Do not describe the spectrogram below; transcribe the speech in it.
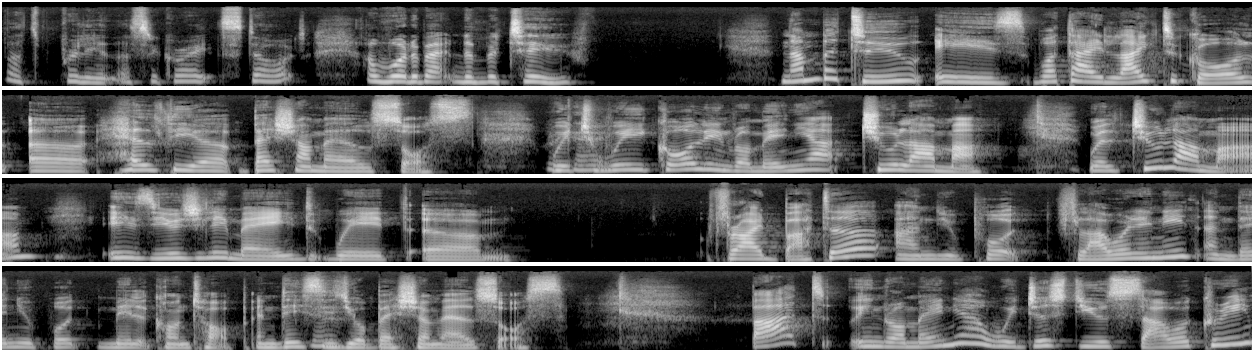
That's brilliant. That's a great start. And what about number two? Number two is what I like to call a healthier bechamel sauce, which Okay. we call in Romania ciulama. Well, ciulama is usually made with um, fried butter and you put flour in it and then you put milk on top. And this is your bechamel sauce. But in Romania, we just use sour cream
